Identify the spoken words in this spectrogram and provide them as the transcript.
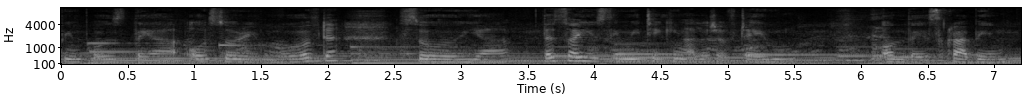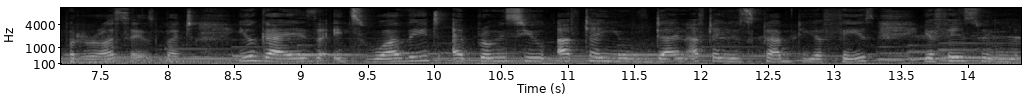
pimples they are also removed. So yeah that's why you see me taking a lot of time on the scrubbing process. But you guys it's worth it. I promise you after you've done after you scrubbed your face your face will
